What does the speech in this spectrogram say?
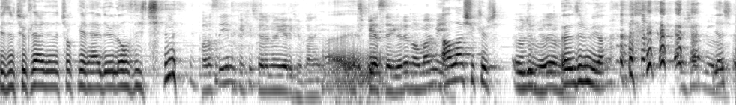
bizim Türklerde de çok genelde öyle olduğu için. Parası iyi mi peki? Söylemene gerek yok. Hani piyasaya göre normal mi iyi? Allah şükür Öldürmüyor değil mi? öldürmüyor. Yaşatmıyor. da. Yaşa-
